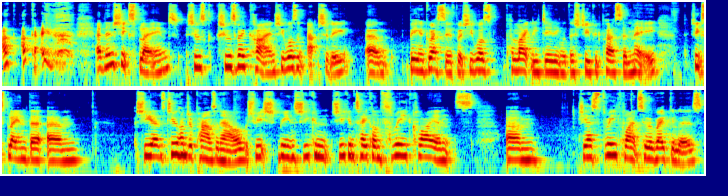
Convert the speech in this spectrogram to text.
okay. And then she explained. She was she was very kind. She wasn't actually um, being aggressive, but she was politely dealing with a stupid person, me. She explained that um, she earns two hundred pounds an hour, which means she can she can take on three clients. Um, she has three clients who are regulars,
